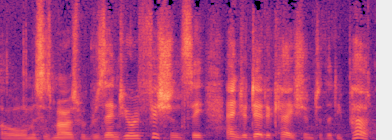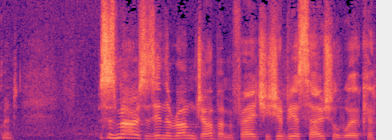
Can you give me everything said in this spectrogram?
Oh, Mrs. Morris would resent your efficiency and your dedication to the department. Mrs. Morris is in the wrong job, I'm afraid. She should be a social worker.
